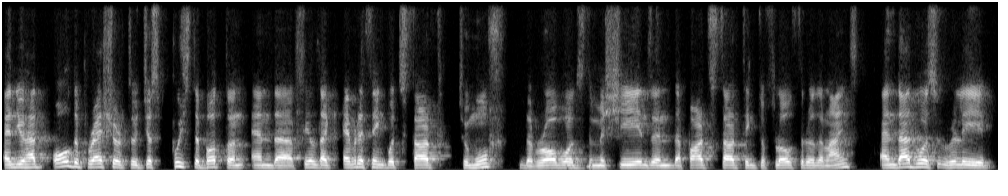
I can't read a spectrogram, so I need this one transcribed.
and you had all the pressure to just push the button and uh, feel like everything would start to move. The robots the machines and the parts starting to flow through the lines. And that was really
